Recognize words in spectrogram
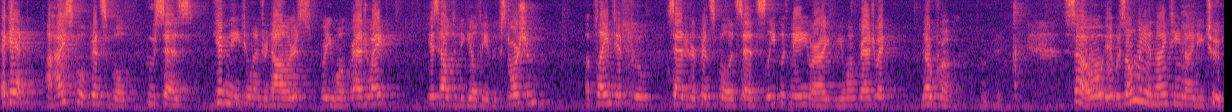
Again, a high school principal who says, give me $200 or you won't graduate, is held to be guilty of extortion. A plaintiff who said her principal had said, sleep with me or you won't graduate, no crime. So it was only in 1992,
